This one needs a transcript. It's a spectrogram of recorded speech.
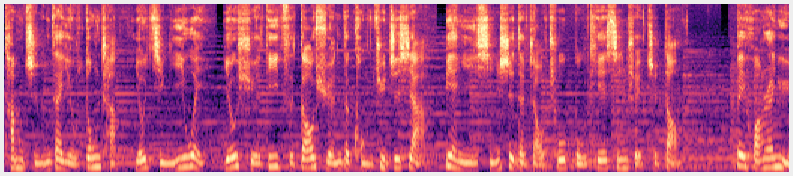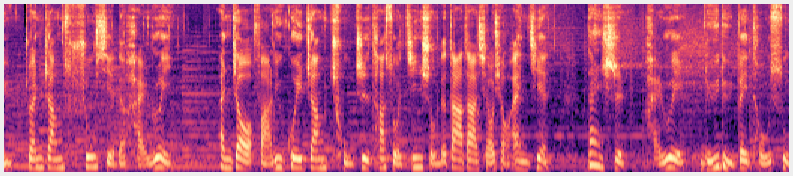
他们只能在有东厂、有锦衣卫。有血滴子高悬的恐惧之下，便以形式的找出补贴薪水之道。被黄仁宇专章书写的海瑞，按照法律规章处置他所经手的大大小小案件，但是海瑞屡屡被投诉，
